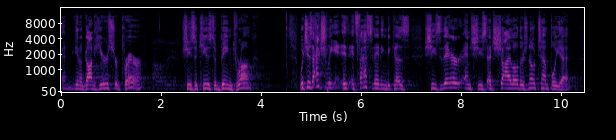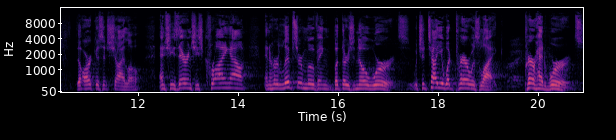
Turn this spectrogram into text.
and you know, God hears her prayer. She's accused of being drunk, which is actually, it, it's fascinating because she's there and she's at Shiloh. There's no temple yet. The ark is at Shiloh. And she's there and she's crying out, and her lips are moving, but there's no words, which should tell you what prayer was like prayer had words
